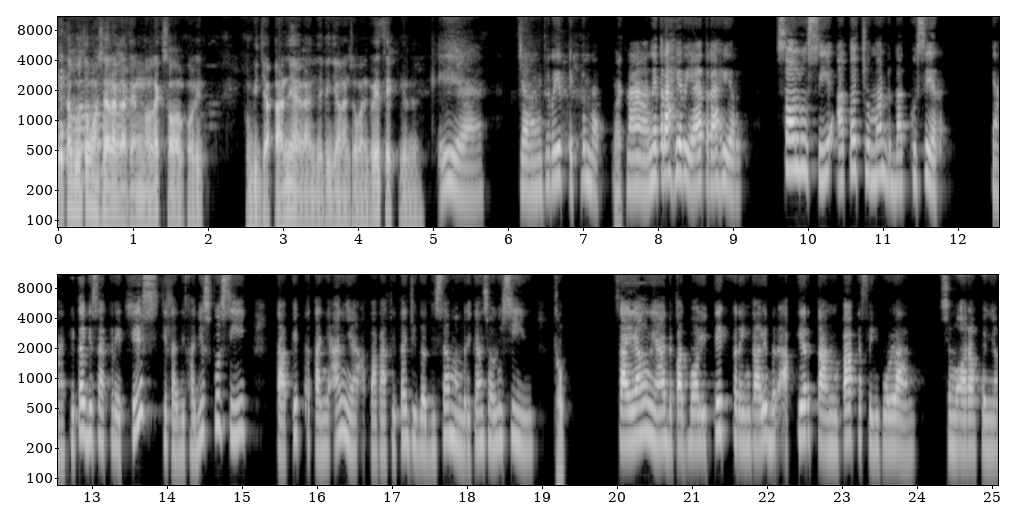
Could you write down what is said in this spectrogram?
kita butuh masyarakat yang melek soal politik kebijakannya kan. Jadi jangan cuma kritik gitu. Iya, jangan kritik benar. Next. Nah, ini terakhir ya, terakhir. Solusi atau cuma debat kusir? Nah, kita bisa kritis, kita bisa diskusi, tapi pertanyaannya apakah kita juga bisa memberikan solusi? Yup. Sayangnya debat politik sering kali berakhir tanpa kesimpulan. Semua orang punya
